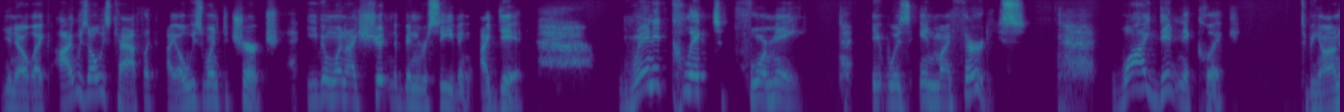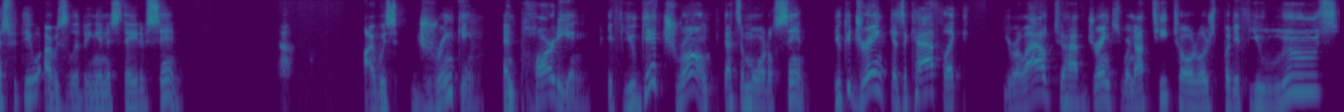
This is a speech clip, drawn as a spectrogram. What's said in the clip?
You know, like I was always Catholic. I always went to church. Even when I shouldn't have been receiving, I did. When it clicked for me, it was in my 30s why didn't it click? To be honest with you, I was living in a state of sin. I was drinking and partying. If you get drunk, that's a mortal sin. You could drink as a Catholic. You're allowed to have drinks. We're not teetotalers. But if you lose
